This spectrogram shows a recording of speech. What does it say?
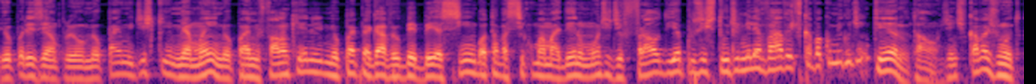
eu, por exemplo, eu, meu pai me diz que. Minha mãe e meu pai me falam que ele, meu pai pegava eu bebê assim, botava assim com uma madeira, um monte de fralda, ia pros estúdios e me levava e ficava comigo o dia inteiro. Tal. A gente ficava junto.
